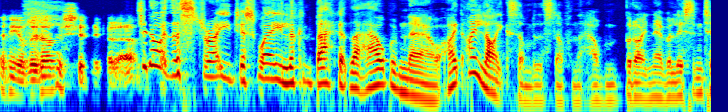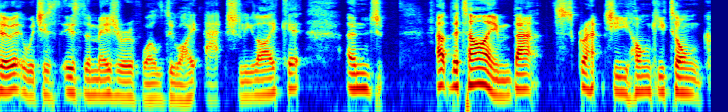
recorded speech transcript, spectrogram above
any of the other shit they put out. Do you know, in the strangest way, looking back at that album now, I, I like some of the stuff on that album, but I never listened to it, which is, is the measure of, well, do I actually like it? And at the time, that scratchy, honky tonk,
